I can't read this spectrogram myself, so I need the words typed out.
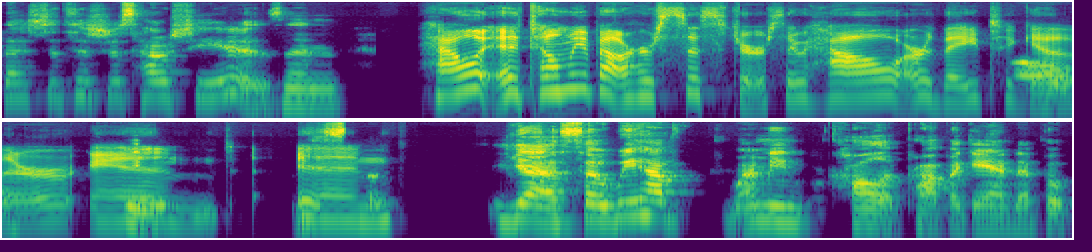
that's this is just how she is, and How eh, tell me about her sister. So how are they Oh, together? yeah. And So and yeah, so we have I mean, call it propaganda, but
